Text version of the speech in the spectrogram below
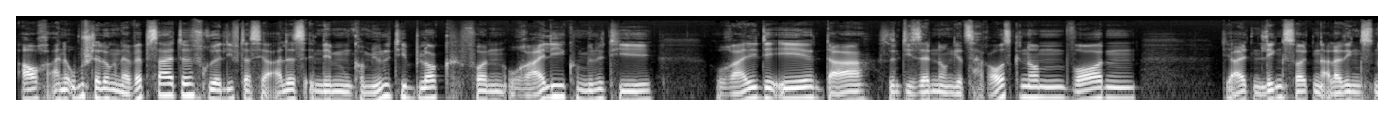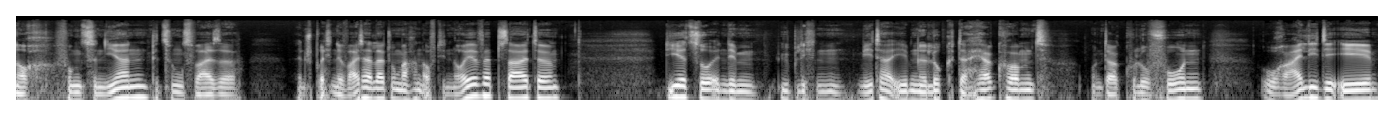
auch eine Umstellung in der Webseite. Früher lief das ja alles in dem Community-Blog von O'Reilly, community O'Reilly.de. Da sind die Sendungen jetzt herausgenommen worden. Die alten Links sollten allerdings noch funktionieren, beziehungsweise entsprechende Weiterleitung machen auf die neue Webseite, die jetzt so in dem üblichen Metaebene-Look daherkommt. Unter kolophon o'Reilly.de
